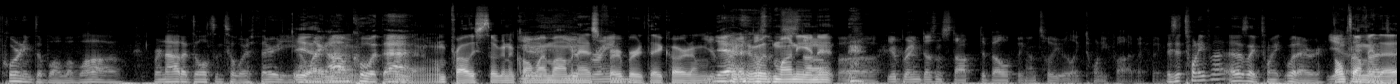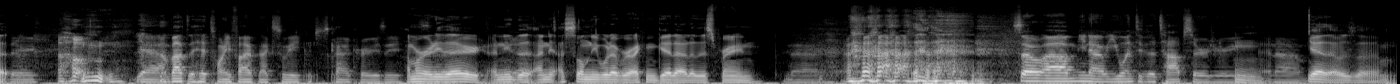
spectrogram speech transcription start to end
according to blah blah blah, we're not adults until we're 30. I'm like, no, I'm cool with that. no, I'm probably still gonna call Your- my mom and your ask for a birthday card. I'm Yeah. with doesn't money in it. Uh, your brain doesn't stop developing until you're like 25, I think. Is it 25? I was like 20, whatever. Yeah. Don't tell me that. Oh, Yeah, I'm about to hit 25 next week, which is kind of crazy. I'm already there. I need Yeah. the. I, need, I still need whatever I can get out of this brain. Nah. so, um, you know, you went through the top surgery, Mm. and um, Yeah, that was. Um,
